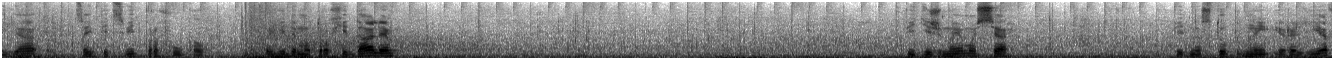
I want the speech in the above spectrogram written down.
і я цей підсвіт профукав. Поїдемо трохи далі. Підіжмемося під наступний рельєф.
